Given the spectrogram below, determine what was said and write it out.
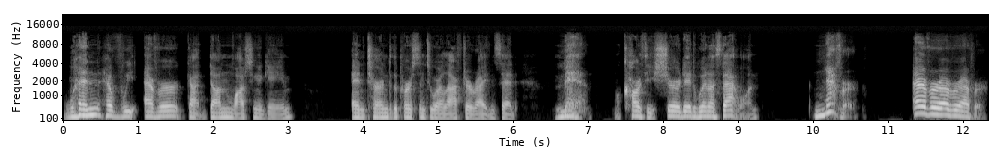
when have we ever got done watching a game and turned the person to our left or right and said, Man, McCarthy sure did win us that one? Never. Ever, ever, ever.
